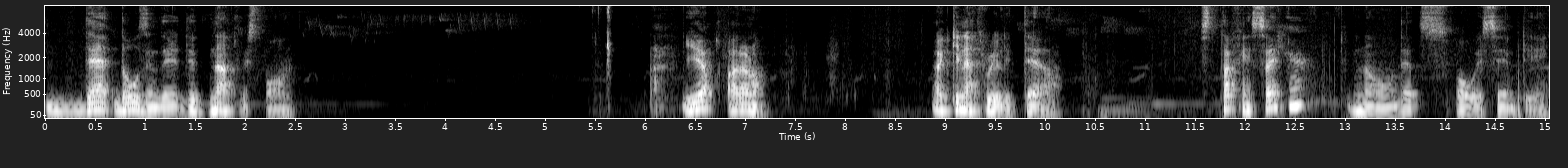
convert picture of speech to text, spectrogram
That those in there did not respawn. Yep, I don't know. I cannot really tell. Stuff inside here? No, that's always empty.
